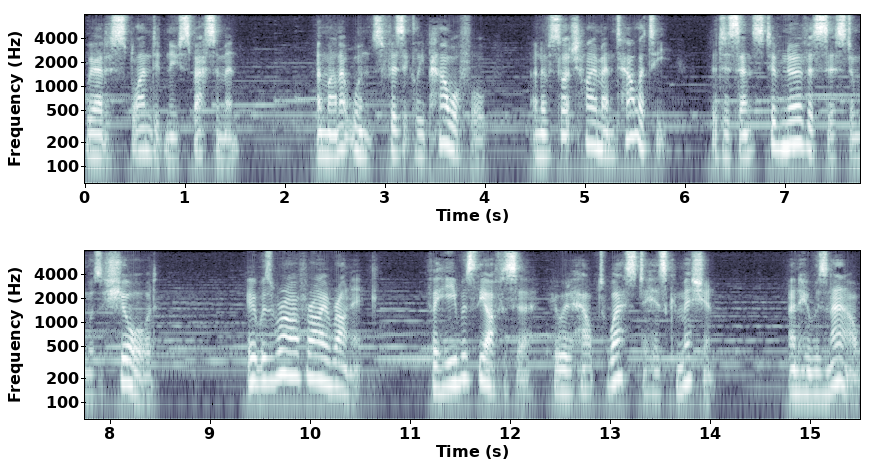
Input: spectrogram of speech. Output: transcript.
we had a splendid new specimen, a man at once physically powerful and of such high mentality that a sensitive nervous system was assured. It was rather ironic, for he was the officer who had helped West to his commission, and who was now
